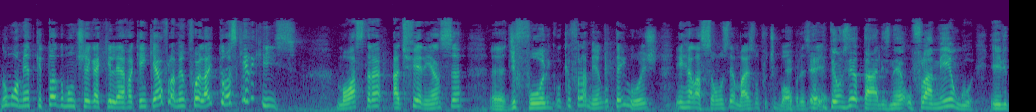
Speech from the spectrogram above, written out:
No momento que todo mundo chega aqui e leva quem quer, o Flamengo foi lá e trouxe quem ele quis. Mostra a diferença de fôlego que o Flamengo tem hoje em relação aos demais no futebol É, brasileiro. tem uns detalhes, né? O Flamengo, ele.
